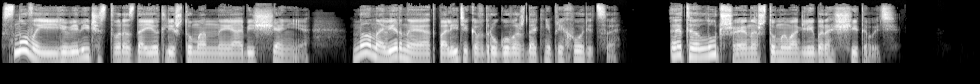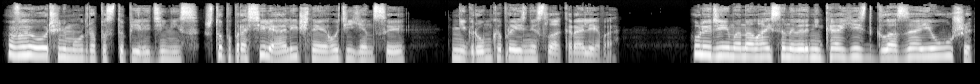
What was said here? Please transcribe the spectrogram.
Снова ее величество раздает лишь туманные обещания, но, наверное, от политиков другого ждать не приходится. Это лучшее, на что мы могли бы рассчитывать. «Вы очень мудро поступили, Денис, что попросили о личной аудиенции», — негромко произнесла королева. «У людей Монолайса наверняка есть глаза и уши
